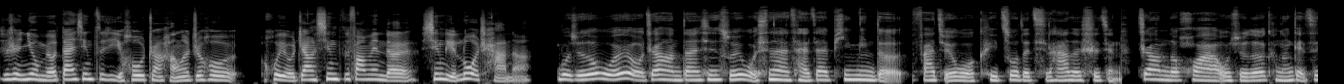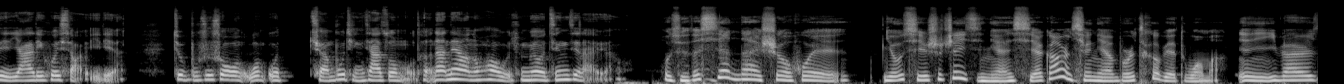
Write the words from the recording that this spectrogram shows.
就是你有没有担心自己以后转行了之后会有这样薪资方面的心理落差呢？我觉得我有这样的担心，所以我现在才在拼命的发掘我可以做的其他的事情。这样的话，我觉得可能给自己压力会小一点，就不是说我我我全部停下做模特，那那样的话我就没有经济来源了。我觉得现代社会，尤其是这几年斜杠青年不是特别多吗？嗯，一边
